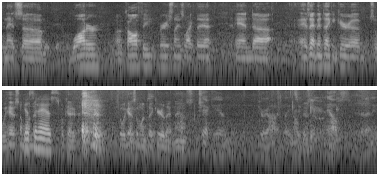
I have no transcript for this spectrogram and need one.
and that's um, water, uh, coffee, various things like that. And uh, has that been taken care of? So we have someone? Yes, it that- has. Okay, so we got someone to take care of that now. Check in periodically and see if there's Okay. something else that I need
